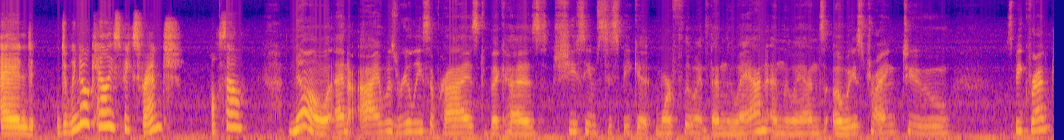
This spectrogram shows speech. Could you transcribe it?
And do we know Kelly speaks French? Also, No, and I was really surprised because she seems to speak it more fluent than Luann, and Luann's always trying to speak French.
